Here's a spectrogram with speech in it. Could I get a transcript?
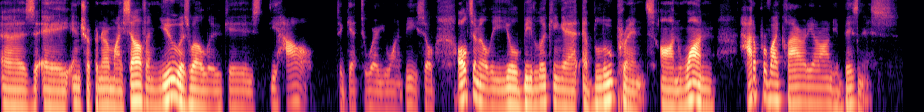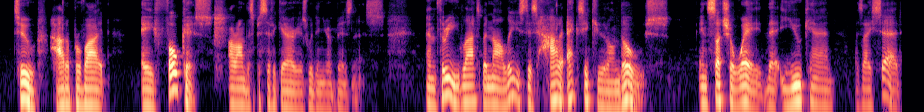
as a entrepreneur myself and you as well, Luke, is the how to get to where you want to be. So ultimately, you'll be looking at a blueprint on one, how to provide clarity around your business. Two, how to provide a focus around the specific areas within your business. And three, last but not least, is how to execute on those in such a way that you can, as I said,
